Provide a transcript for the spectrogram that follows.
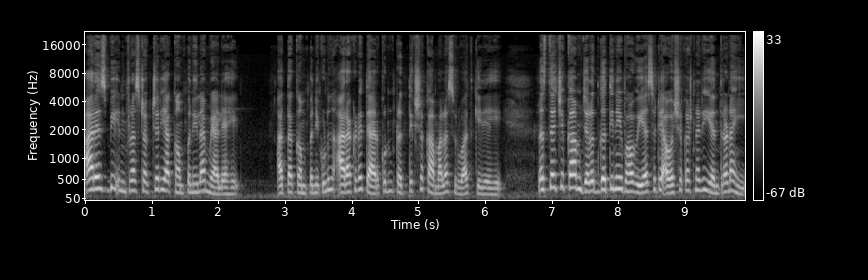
आर एस बी इन्फ्रास्ट्रक्चर या कंपनीला मिळाले आहे. आता कंपनीकडून आराखडे तयार करून प्रत्यक्ष कामाला सुरुवात केली आहे. रस्त्याचे काम जलदगतीने व्हावे यासाठी आवश्यक असणारी यंत्रणाही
